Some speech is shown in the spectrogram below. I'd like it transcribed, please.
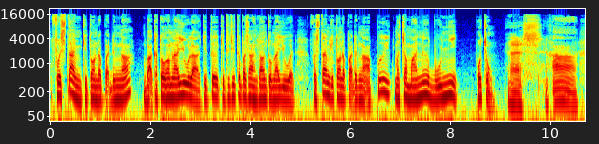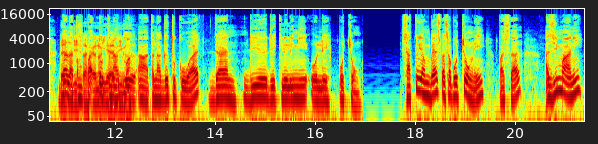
first time kita orang dapat dengar bak kata orang Melayu lah. Kita kita cerita pasal hantu-hantu Melayu kan. First time kita orang dapat dengar apa macam mana bunyi pocong. Yes. Ah, dah lah tempat tu tenaga ah tenaga tu kuat dan dia dikelilingi oleh pocong. Satu yang best pasal pocong ni pasal Azima ni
